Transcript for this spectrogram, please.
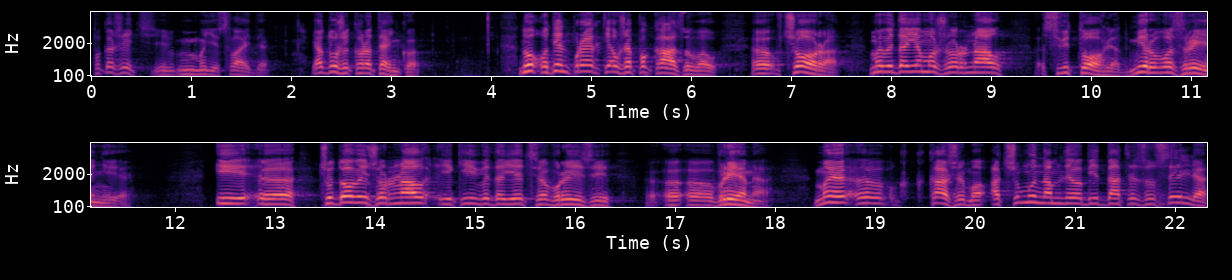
Покажіть мої слайди. Я дуже коротенько. Ну, один проєкт я вже показував е, вчора. Ми видаємо журнал Світогляд, Міровоззріння. І е, чудовий журнал, який видається в Ризі е, е, «Время». Ми е, кажемо, а чому нам не об'єднати зусилля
